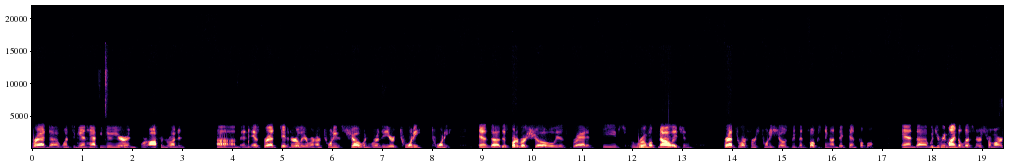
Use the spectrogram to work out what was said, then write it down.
Brad, uh, once again, Happy New Year, and we're off and running. Um, and as Brad stated earlier, we're on our 20th show, and we're in the year 2020. And uh, this part of our show is Brad and Steve's Room of Knowledge. And Brad, through our first 20 shows, we've been focusing on Big Ten football. And uh, would you remind the listeners from our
